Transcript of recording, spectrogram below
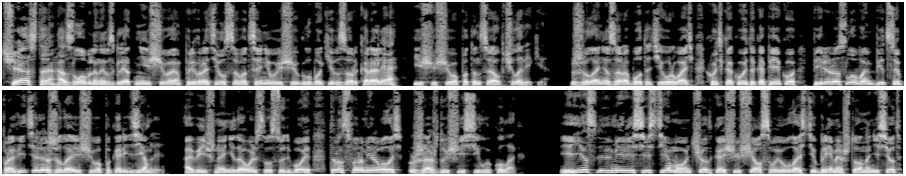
Часто озлобленный взгляд нищего превратился в оценивающий глубокий взор короля, ищущего потенциал в человеке. Желание заработать и урвать хоть какую-то копейку переросло в амбиции правителя, желающего покорить земли, а вечное недовольство судьбой трансформировалось в жаждущий силы кулак. И если в мире системы он четко ощущал свою власть и бремя, что она несет,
